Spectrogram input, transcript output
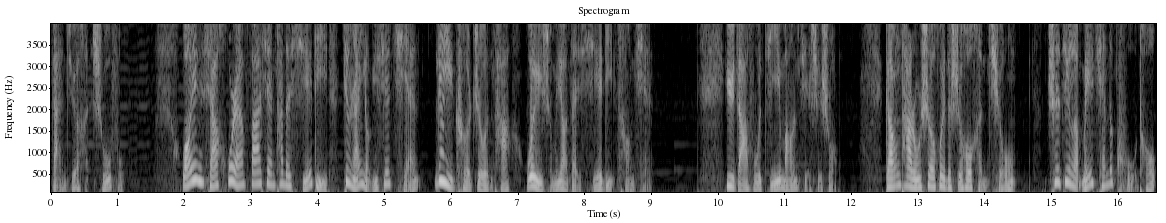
感觉很舒服。王映霞忽然发现他的鞋底竟然有一些钱，立刻质问他为什么要在鞋底藏钱。郁达夫急忙解释说：“刚踏入社会的时候很穷，吃尽了没钱的苦头，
